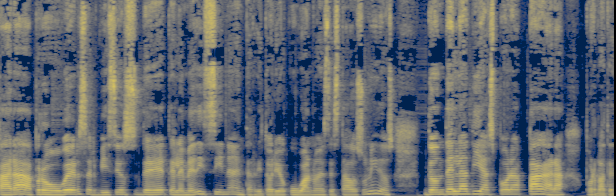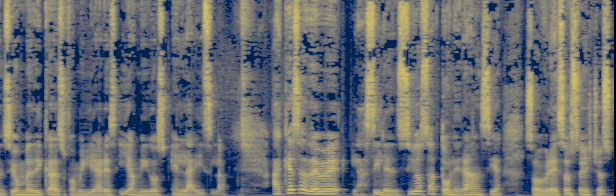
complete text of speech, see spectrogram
para proveer servicios de telemedicina en territorio cubano desde Estados Unidos, donde la diáspora pagará por la atención médica de sus familiares y amigos en la isla. ¿A qué se debe la silenciosa tolerancia sobre esos hechos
